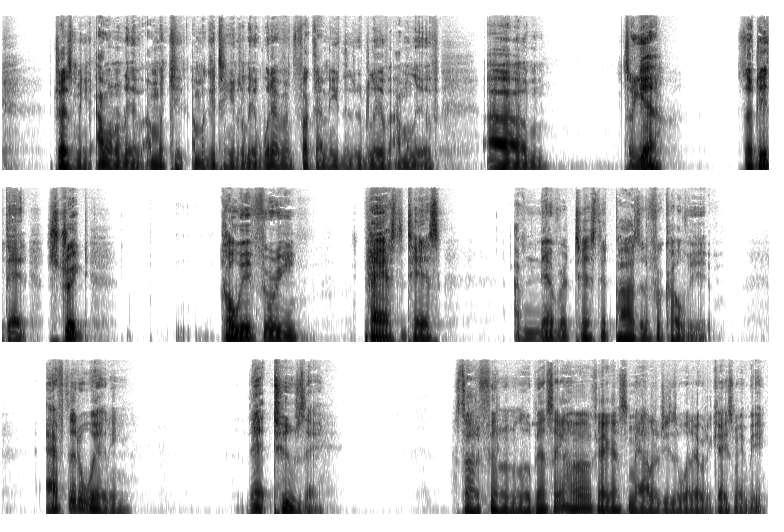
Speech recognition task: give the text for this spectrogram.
Trust me, I want to live. I'm gonna I'm gonna continue to live. Whatever fuck I need to do to live, I'm gonna live. Um, so yeah, so did that strict, COVID free, passed the test. I've never tested positive for COVID. After the wedding, that Tuesday, I started feeling a little bit. I was like, oh, okay, I got some allergies or whatever the case may be.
